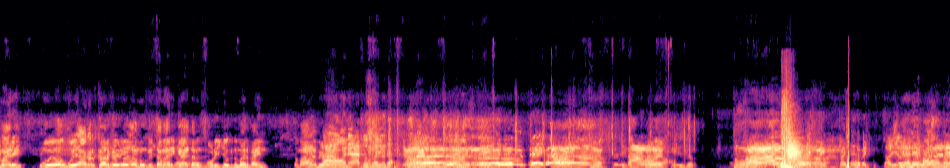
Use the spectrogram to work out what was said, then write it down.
મારી આગળ કરગર્યો એટલે મૂકી તમારી ગાય તમે છોડી ગયો કે તમારી ભાઈ મારા બેટા ઓને આટલું કર્યું તું એને પાડ એને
